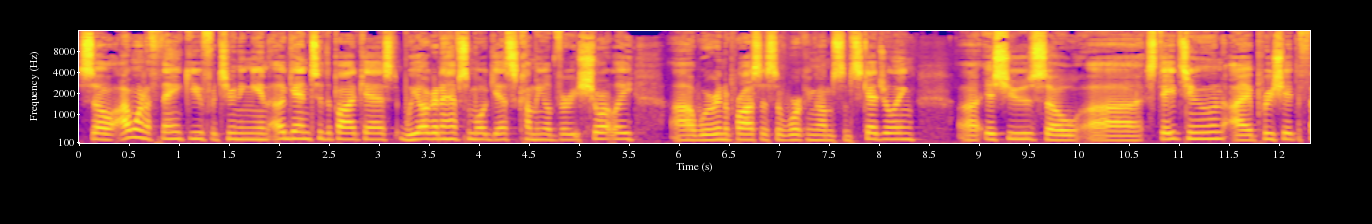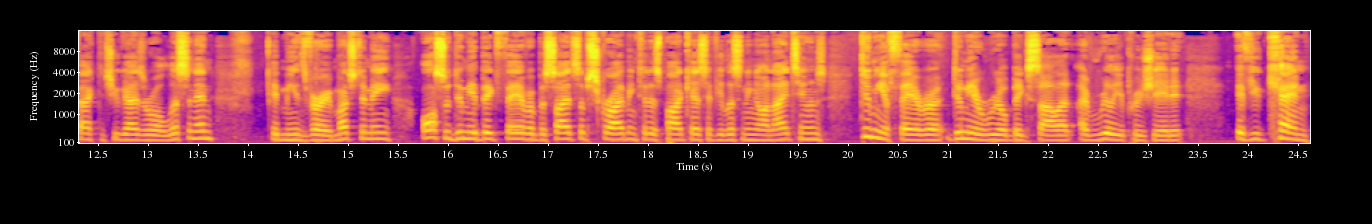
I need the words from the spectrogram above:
So I want to thank you for tuning in again to the podcast. We are going to have some more guests coming up very shortly. Uh, we're in the process of working on some scheduling uh, issues, so uh, stay tuned. I appreciate the fact that you guys are all listening. It means very much to me. Also, do me a big favor. Besides subscribing to this podcast, if you're listening on iTunes, do me a favor. Do me a real big solid. I really appreciate it. If you can,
